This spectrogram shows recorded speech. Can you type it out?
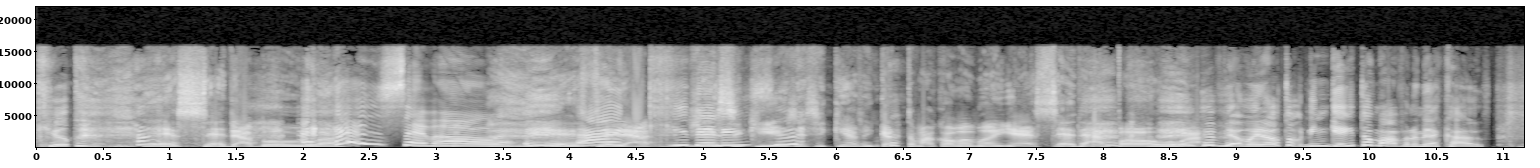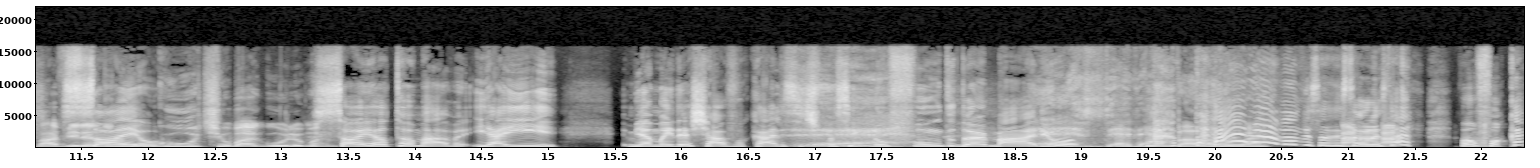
Que eu... Essa é da boa! Isso é boa! Essa Ai, é da... que delícia! Jessiquinha, Jessiquinha, vem cá tomar com a mamãe. Essa é da boa! Minha mãe não to... Ninguém tomava na minha casa. Virando Só eu. Gucci o bagulho, mano. Só eu tomava. E aí, minha mãe deixava o cálice, tipo assim, no fundo do armário. Essa é da boa! Atenção, né? Sabe? Vamos focar.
